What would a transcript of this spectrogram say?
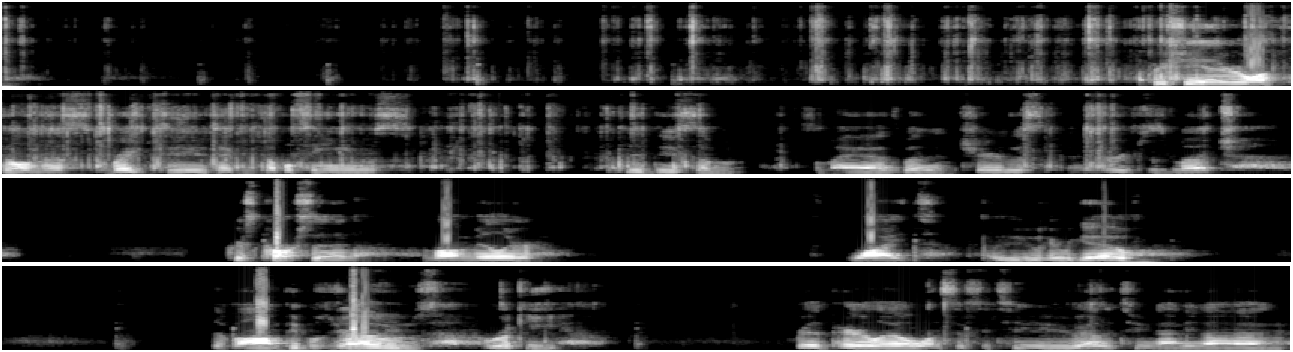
appreciate everyone filling this break too, taking a couple teams. I did do some some ads, but I didn't share this in groups as much. Chris Carson, Von Miller, White. Ooh, here we go. Devon Peoples Jones, rookie. Red parallel, 162 out of 299.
